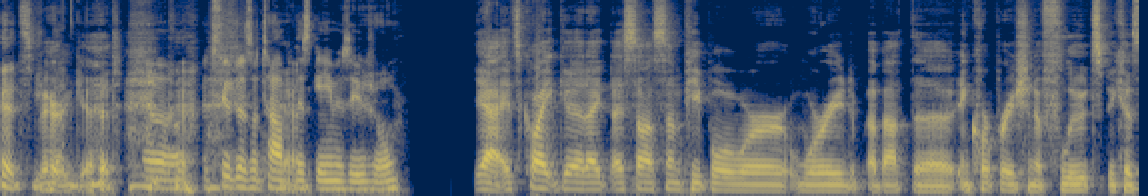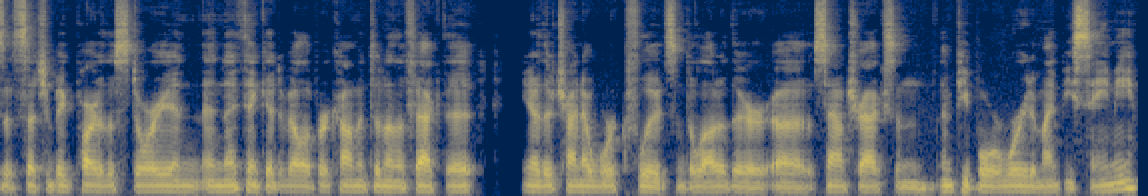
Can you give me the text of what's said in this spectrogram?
it's very good. Uh, Mitsuda's on top yeah. of his game as usual. Yeah, it's quite good. I, I, saw some people were worried about the incorporation of flutes because it's such a big part of the story, and and I think a developer commented on the fact that you know they're trying to work flutes into a lot of their uh, soundtracks, and and people were worried it might be samey.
